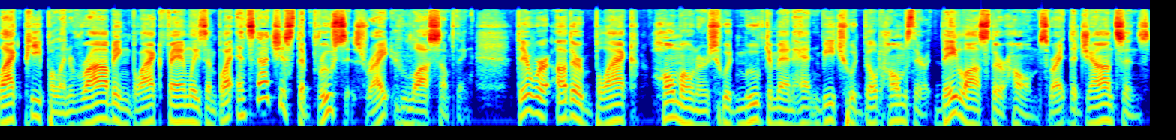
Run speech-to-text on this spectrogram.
black people and robbing black families and black. And it's not just the Bruces, right, who mm-hmm. lost something. There were other black homeowners who had moved to Manhattan Beach who had built homes there. They lost their homes, right? The Johnsons,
